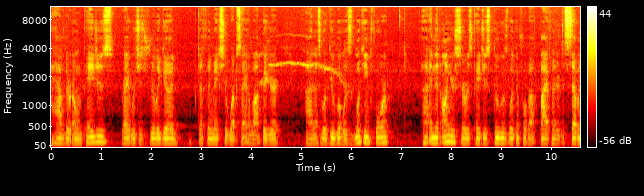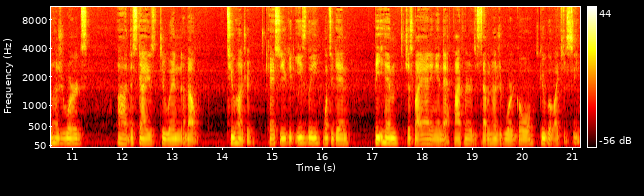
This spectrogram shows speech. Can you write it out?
have their own pages, right, which is really good. Definitely makes your website a lot bigger. Uh, that's what Google is looking for. Uh, and then on your service pages, Google's looking for about 500 to 700 words. Uh, this guy is doing about 200. Okay, so you could easily, once again, beat him just by adding in that 500 to 700 word goal Google likes to see.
